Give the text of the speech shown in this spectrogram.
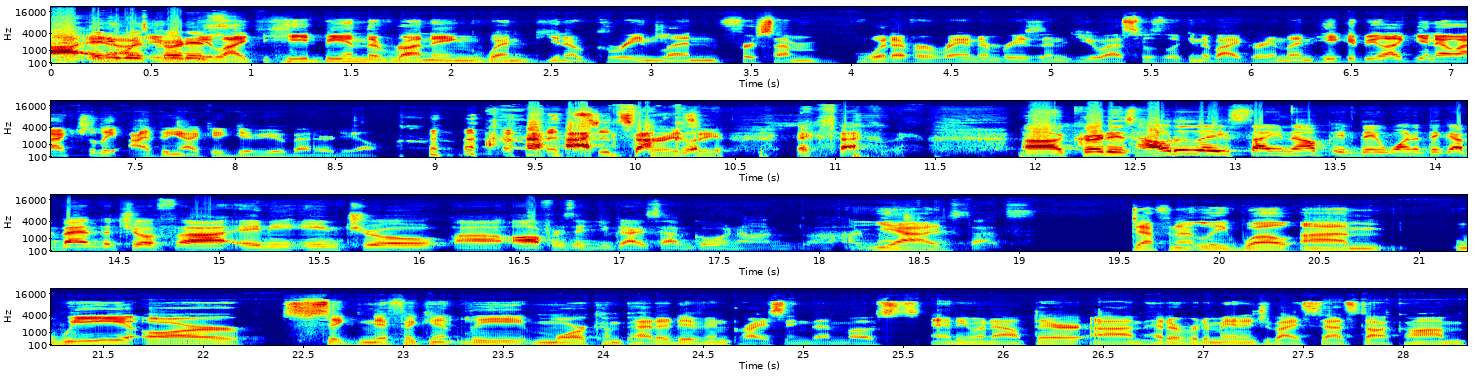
Uh, yeah, anyways, it Curtis, would be like he'd be in the running when you know Greenland for some whatever random reason U.S. was looking to buy Greenland. He could be like, you know, actually, I think I could give you a better deal. it's, it's crazy. Exactly. Uh, Curtis, how do they sign up if they want to take advantage of uh, any intro uh, offers that you guys have going on? Uh, on yeah, definitely. Well, um, we are significantly more competitive in pricing than most anyone out there. Um, head over to managebystats.com.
